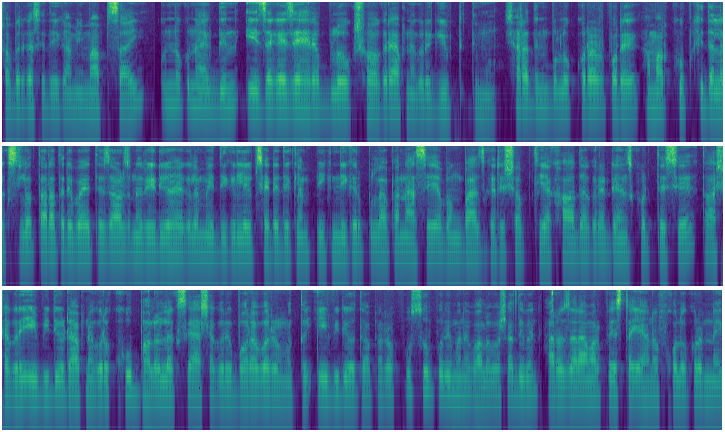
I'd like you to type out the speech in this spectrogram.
সবার কাছে দেখে আমি মাপ চাই। অন্য কোনো একদিন এই জায়গায় যাই ব্লগ সহকারে করে গিফট দিব সারাদিন ব্লগ করার পরে আমার খুব খিদা লাগছিল, তাড়াতাড়ি বাড়িতে যাওয়ার জন্য রেডি হয়ে গেলাম। এদিকে লেফট সাইডে দেখলাম পিকনিকের পোলাপান আছে এবং বাস গাড়ি সব থিয়া খাওয়া দাওয়া করে ড্যান্স করতেছে। তো আশা করি এই ভিডিওটা ঘরে খুব ভালো লাগছে। আশা করি বরাবরের মতো এই ভিডিওতে আপনারা প্রচুর পরিমাণে ভালোবাসা দিবেন। আরও যারা আমার পেজটা এখনও ফলো করেন নাই,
